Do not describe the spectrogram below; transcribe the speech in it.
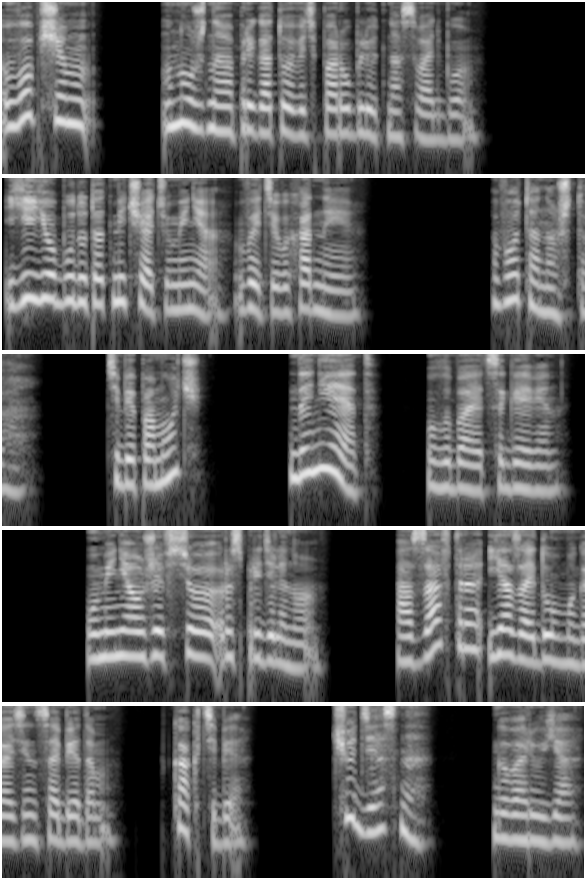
в общем, нужно приготовить пару блюд на свадьбу. Ее будут отмечать у меня в эти выходные. Вот оно что. Тебе помочь? Да нет, улыбается Гэвин. У меня уже все распределено. А завтра я зайду в магазин с обедом. Как тебе?» «Чудесно», — говорю я.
